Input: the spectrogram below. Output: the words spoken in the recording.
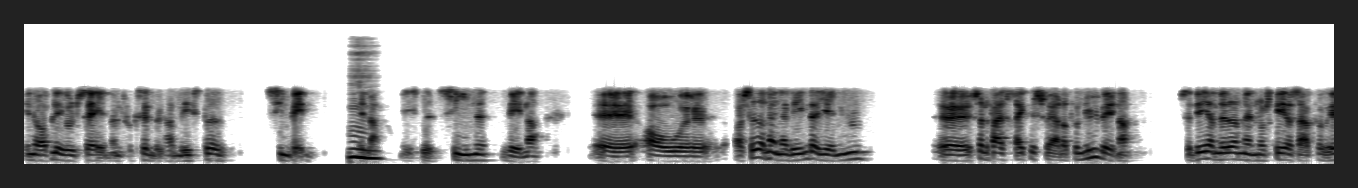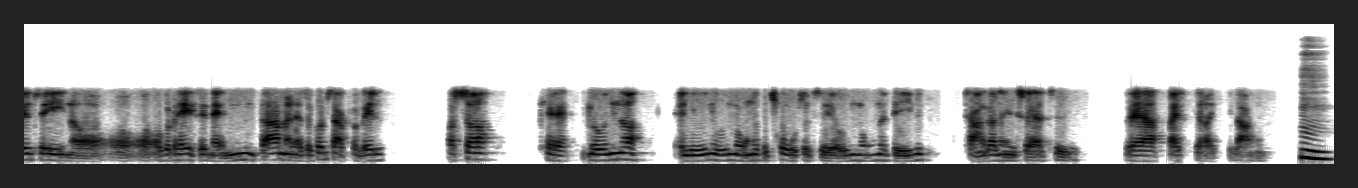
en oplevelse af, at man for eksempel har mistet sin ven, mm. eller mistet sine venner. Øh, og, øh, og sidder man alene derhjemme, øh, så er det faktisk rigtig svært at få nye venner. Så det her med, at man måske har sagt farvel til en og, og, og gå af til en anden, der har man altså kun sagt farvel. Og så kan måneder alene uden nogen at betro sig til, og uden nogen at dele tankerne i en svær tid, være rigtig, rigtig lange. Mm.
